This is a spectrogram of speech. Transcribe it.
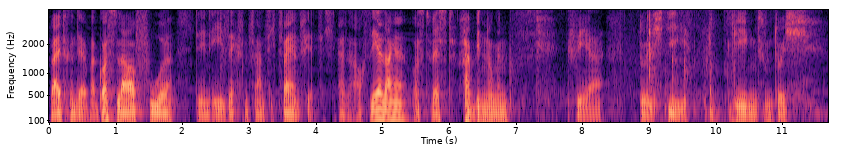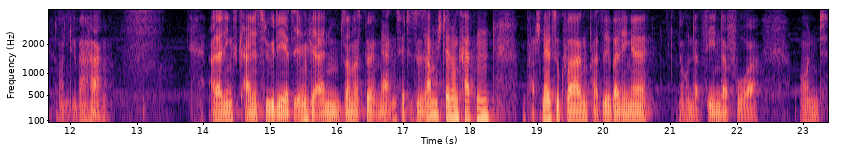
weiteren, der über Goslar fuhr, den E2642. Also auch sehr lange Ost-West-Verbindungen quer durch die Gegend und durch und über Hagen. Allerdings keine Züge, die jetzt irgendwie eine besonders bemerkenswerte Zusammenstellung hatten. Ein paar Schnellzugwagen, ein paar Silberlinge, eine 110 davor und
